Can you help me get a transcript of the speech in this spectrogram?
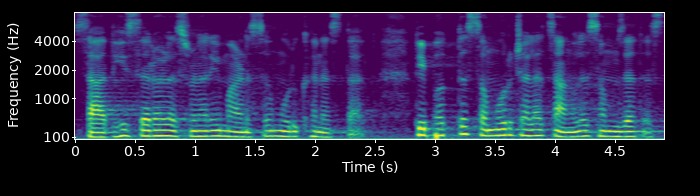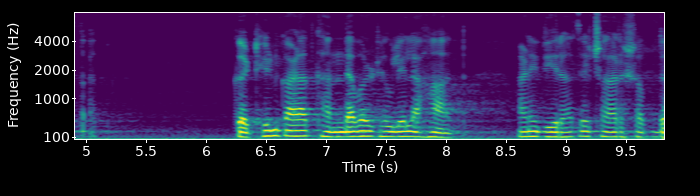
साधी सरळ असणारी माणसं मूर्ख नसतात. ती फक्त समोरच्याला चांगलं समजत असतात. कठीण काळात खांद्यावर ठेवलेला हात आणि धीराचे चार शब्द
